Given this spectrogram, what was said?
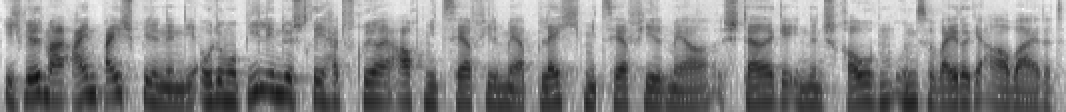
Ich will mal ein Beispiel nennen. Die Automobilindustrie hat früher auch mit sehr viel mehr Blech, mit sehr viel mehr Stärke in den Schrauben und so weiter gearbeitet.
